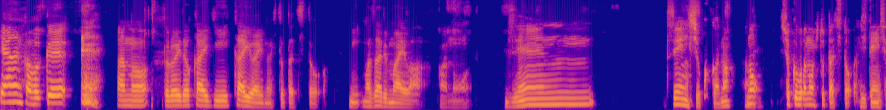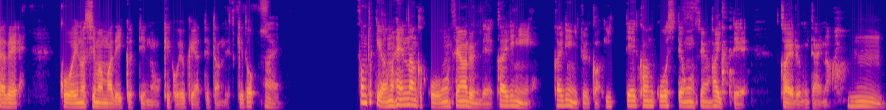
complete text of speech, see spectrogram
いや、なんか僕、あの、ドロイド会議界隈の人たちと、に混ざる前は、あの、前、前職かな？はいの職場の人たちと自転車で、こう、江ノ島まで行くっていうのを結構よくやってたんですけど、はい。その時あの辺なんかこう温泉あるんで、帰りに、帰りにというか、行って観光して温泉入って帰るみたいなうん。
